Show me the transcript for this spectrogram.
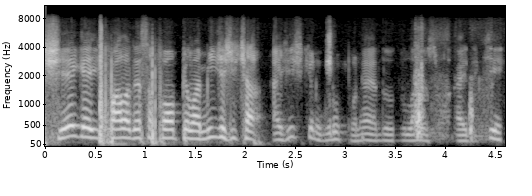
chega e fala dessa forma pela mídia, a gente, a, a gente aqui no grupo, né, do, do Lions Pride aqui,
